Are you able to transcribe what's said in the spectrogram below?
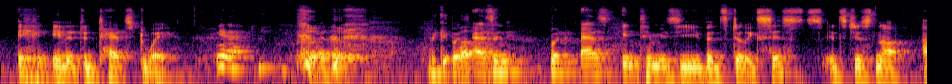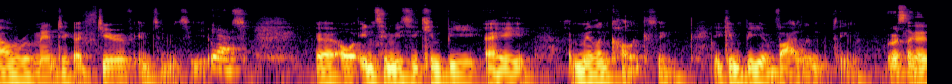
in a detached way. Yeah. But, Because, but well, as an but as intimacy that still exists, it's just not our romantic idea of intimacy. Yeah. Uh, or intimacy can be a, a melancholic thing. It can be a violent thing. or it's like a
